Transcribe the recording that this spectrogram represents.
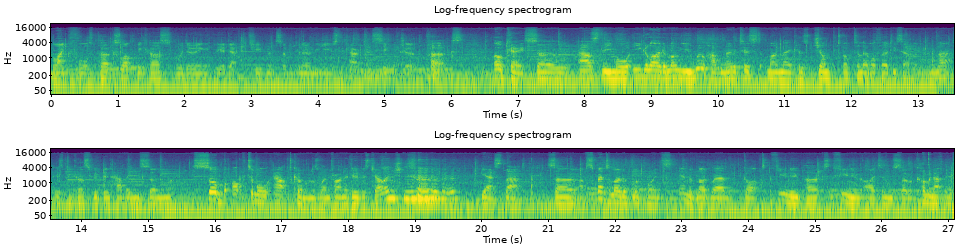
blank force perk slot because we're doing the adept achievement so we can only use the character's signature perks. Okay, so as the more eagle-eyed among you will have noticed, my Meg has jumped up to level 37 and that is because we've been having some sub-optimal outcomes when trying to do this challenge. So yes, that. So I've spent a load of blood points in the blood web, got a few new perks, a few new items, so we're coming at this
